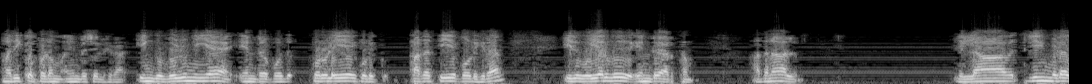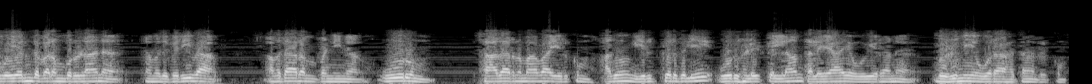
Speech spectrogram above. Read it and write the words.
மதிக்கப்படும் என்று சொல்கிறார். இங்கு விழுமிய என்ற பொது பொருளையே கொடுக்கும் பதத்தையே போடுகிறார். இது உயர்வு என்று அர்த்தம். அதனால் எல்லாவற்றையும் விட உயர்ந்த வரம்பொருளான நமது பெரியவா அவதாரம் பண்ணின ஊரும் சாதாரணமாவா இருக்கும்? அதுவும் இருக்கிறதுலே ஊர்களுக்கெல்லாம் தலையாய உயிரான விழுமிய ஊராகத்தான் இருக்கும்.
